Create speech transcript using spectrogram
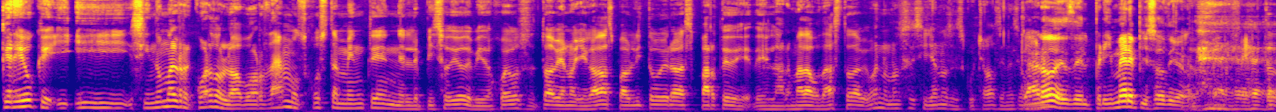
creo que, y, y, si no mal recuerdo, lo abordamos justamente en el episodio de videojuegos. Todavía no llegabas, Pablito, eras parte de, de la Armada Audaz todavía. Bueno, no sé si ya nos escuchabas en ese claro, momento. Claro, desde el primer episodio. Perfecto.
